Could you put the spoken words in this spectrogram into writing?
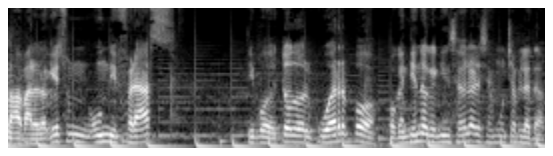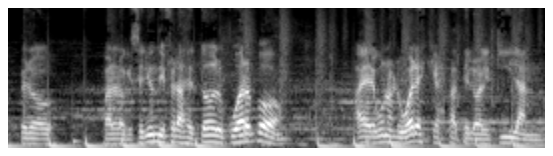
Va, para lo que es un, disfraz tipo de todo el cuerpo, porque entiendo que 15 dólares es mucha plata, pero para lo que sería un disfraz de todo el cuerpo, hay algunos lugares que hasta te lo alquilan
